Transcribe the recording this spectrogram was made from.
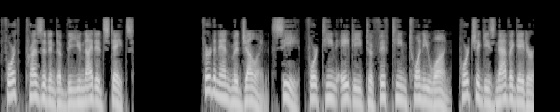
fourth President of the United States. Ferdinand Magellan, c. 1480–1521, Portuguese navigator.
